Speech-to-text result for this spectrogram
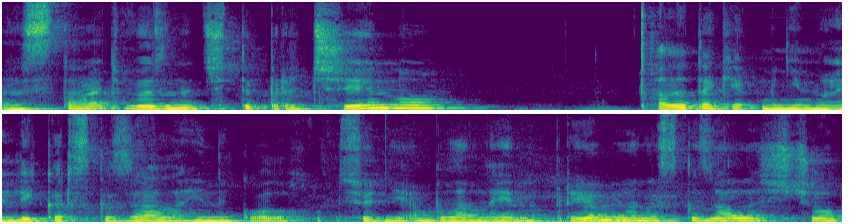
е, стать, визначити причину. Але так як мені моя лікар сказала, гінеколог, сьогодні я була в неї на прийомі, вона сказала, що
